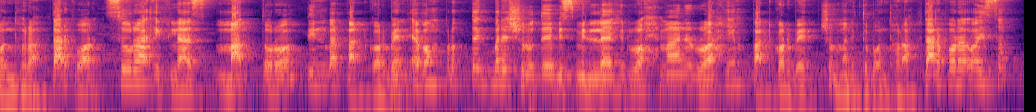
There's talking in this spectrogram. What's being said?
বন্ধুরা, তারপর সূরা ইখলাস মাত্র তিনবার পাঠ করবেন এবং প্রত্যেকবারের শুরুতে বিসমিল্লাহির রহমানুর রহিম পাঠ করবেন। সম্মানিত বন্ধুরা, তারপরে ওই ছোট্ট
